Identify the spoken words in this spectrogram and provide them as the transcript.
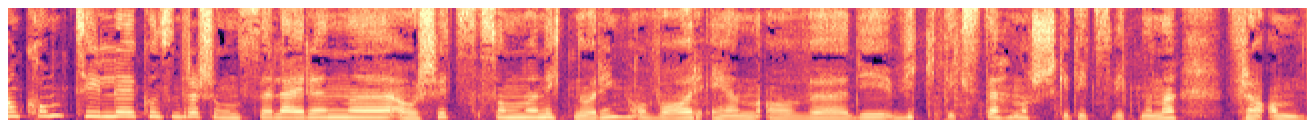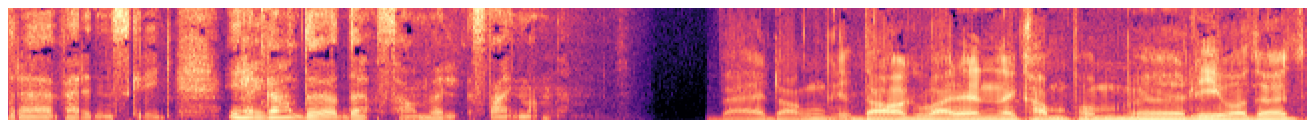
Han kom til konsentrasjonsleiren eh, Auschwitz som 19-åring og var en av eh, de viktigste norske tidsvitnene fra andre verdenskrig. I helga døde Samuel Steinmann. Hver dag, dag var en kamp om eh, liv og død.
